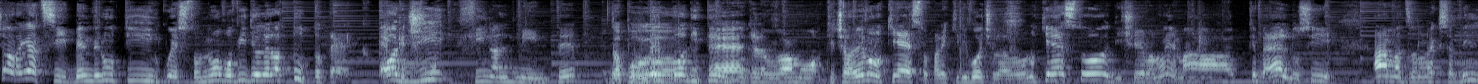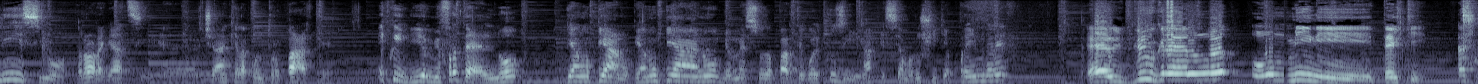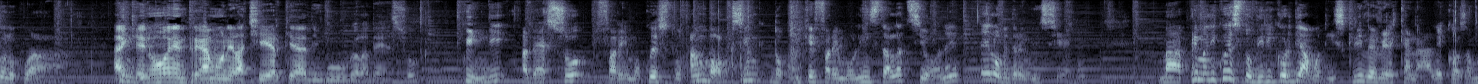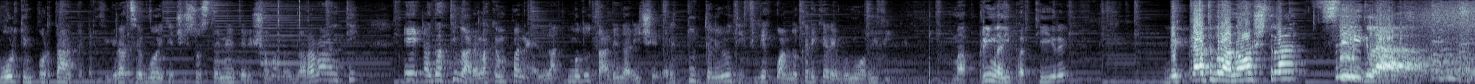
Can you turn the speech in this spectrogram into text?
Ciao ragazzi, benvenuti in questo nuovo video della Tuttotech. Oggi finalmente, dopo, Dopo- un bel po' di tempo eh. che, l'avevamo- che ce l'avevano chiesto, parecchi di voi ce l'avevano chiesto, dicevano eh ma che bello, sì, Amazon Alexa è bellissimo, però ragazzi eh, c'è anche la controparte. E quindi io e mio fratello, piano piano, piano piano, abbiamo messo da parte qualcosina e siamo riusciti a prendere, È il Google Home Mini Telkey. Eccolo qua. Anche Quindi- noi entriamo nella cerchia di Google adesso. Quindi adesso faremo questo unboxing, dopodiché faremo l'installazione e lo vedremo insieme. Ma prima di questo vi ricordiamo di iscrivervi al canale, cosa molto importante perché grazie a voi che ci sostenete riusciamo ad andare avanti, e ad attivare la campanella in modo tale da ricevere tutte le notifiche quando caricheremo nuovi video. Ma prima di partire, beccatevi la nostra sigla!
